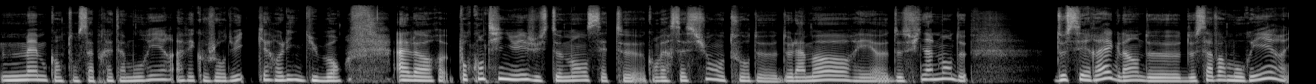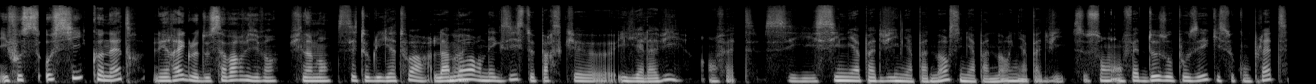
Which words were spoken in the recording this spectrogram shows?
même quand on s'apprête à mourir, avec aujourd'hui Caroline Duban. Alors, pour continuer justement cette euh, conversation autour de, de la mort et euh, de finalement de de ces règles hein, de, de, savoir mourir, il faut aussi connaître les règles de savoir vivre, finalement. C'est obligatoire. La mort n'existe parce qu'il y a la vie en fait. S'il n'y a pas de vie, il n'y a pas de mort. S'il n'y a pas de mort, il n'y a pas de vie. Ce sont en fait deux opposés qui se complètent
